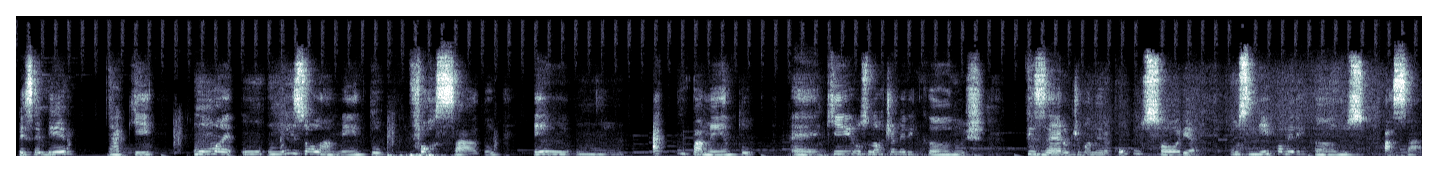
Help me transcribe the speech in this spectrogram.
perceber aqui uma, um, um isolamento forçado em um acampamento é, que os norte-americanos fizeram de maneira compulsória os nipo-americanos passar.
